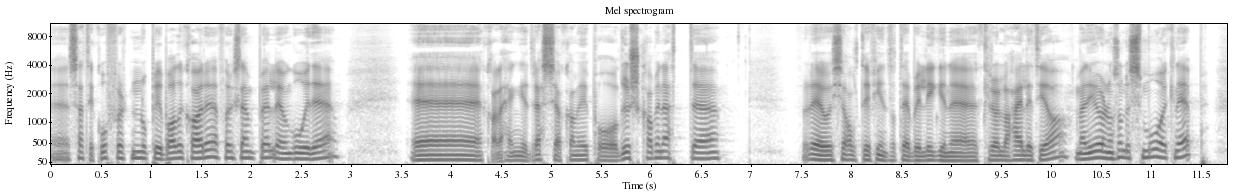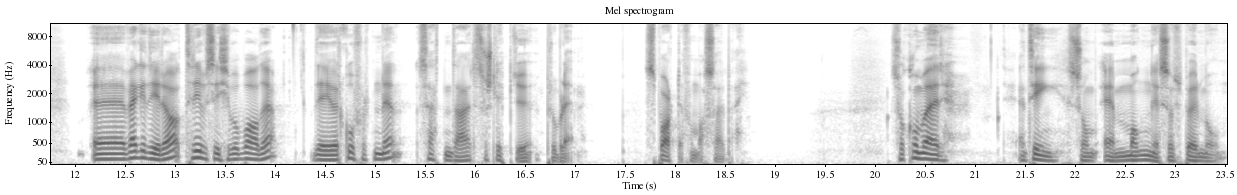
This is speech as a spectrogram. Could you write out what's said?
Eh, sette kofferten oppi badekaret, f.eks., er jo en god idé. Eh, kan jeg henge dressjakka mi på dusjkabinettet? For det er jo ikke alltid fint at det blir liggende krøller hele tida. Men gjør noen sånne små knep. Eh, Veggedyra trives ikke på badet. Det gjør kofferten din. Sett den der, så slipper du problem. Spart deg for masse arbeid. Så kommer en ting som er mange som spør meg om.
